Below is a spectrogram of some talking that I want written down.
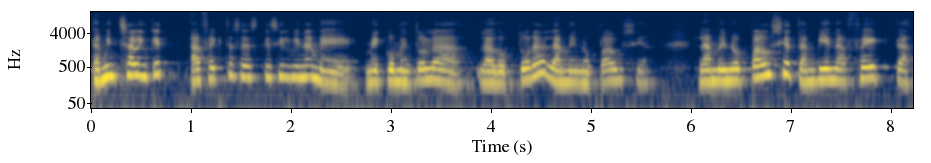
también saben que afecta, ¿sabes qué, Silvina? Me, me comentó la, la, doctora, la menopausia. La menopausia también afecta,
